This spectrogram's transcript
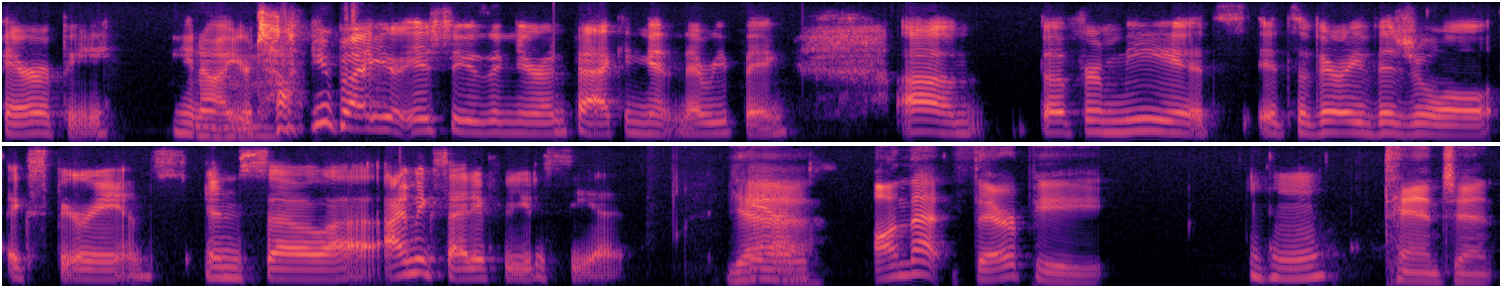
therapy. You know, you're talking about your issues and you're unpacking it and everything. Um, but for me, it's it's a very visual experience, and so uh, I'm excited for you to see it. Yeah. And- On that therapy Mm-hmm. tangent,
